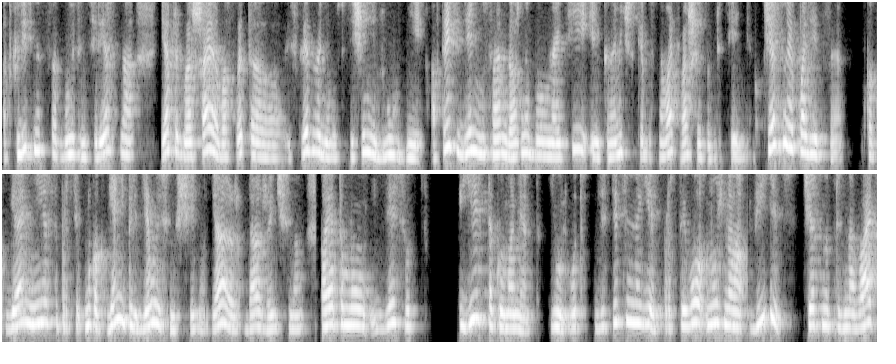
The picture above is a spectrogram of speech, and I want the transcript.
откликнется, будет интересно, я приглашаю вас в это исследование вот в течение двух дней. А в третий день мы с вами должны будем найти и экономически обосновать ваше изобретение. Честная позиция как я не сопротив... ну как я не переделаюсь мужчину, я да женщина, поэтому здесь вот есть такой момент, Юль, вот действительно есть. Просто его нужно видеть, честно признавать,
